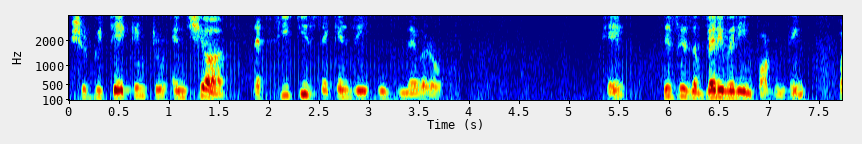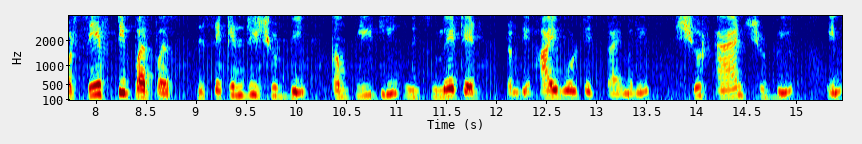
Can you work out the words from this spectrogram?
should be taken to ensure that CT secondary is never open. Okay, this is a very very important thing. For safety purpose, the secondary should be completely insulated from the high voltage primary should and should be in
